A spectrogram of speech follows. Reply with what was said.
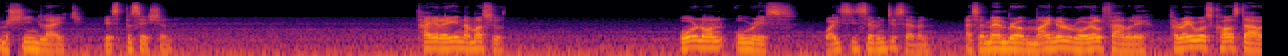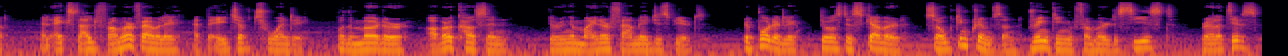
machine-like disposition. Tyrei Namasuth Born on Oris, YC-77, as a member of minor royal family, Tyrei was cast out and exiled from her family at the age of 20 for the murder of her cousin during a minor family dispute. Reportedly, she was discovered soaked in crimson, drinking from her deceased relative's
